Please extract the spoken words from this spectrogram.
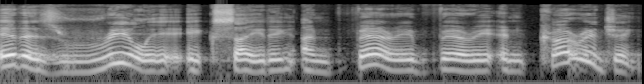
It is really exciting and very, very encouraging.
